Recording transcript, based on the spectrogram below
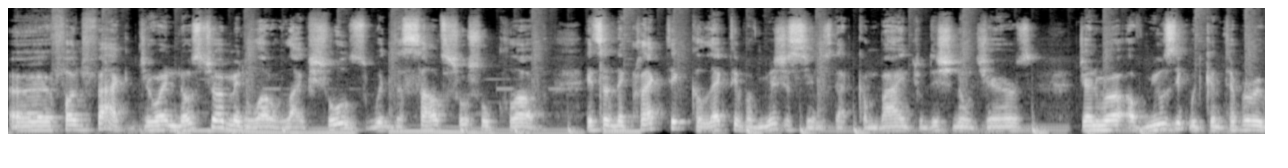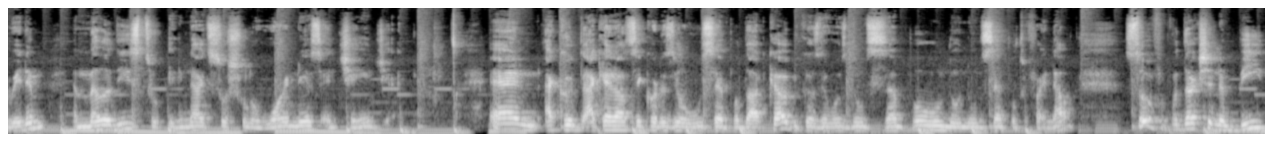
Uh, fun fact Jahan Nostra made a lot of live shows with the South Social Club. It's an eclectic collective of musicians that combine traditional jazz, genre of music with contemporary rhythm and melodies to ignite social awareness and change it. And I could I cannot say WhoSampled.com because there was no sample, no known sample to find out. So for production and beat,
